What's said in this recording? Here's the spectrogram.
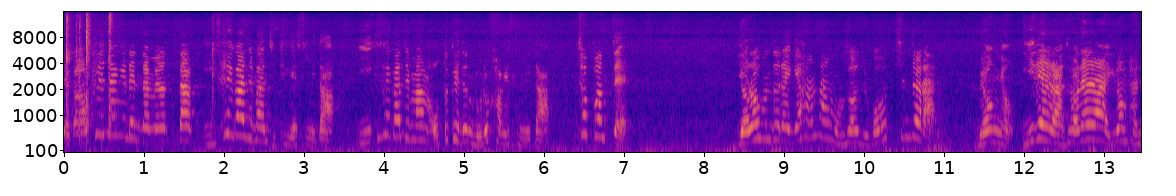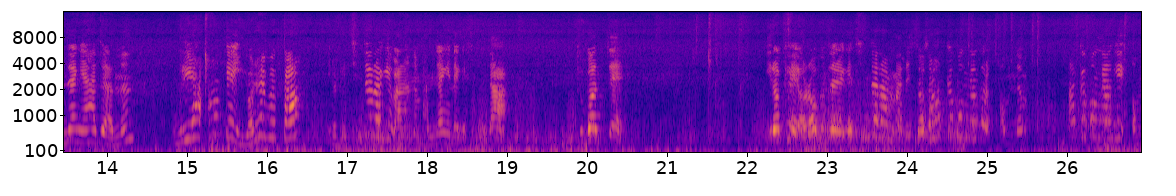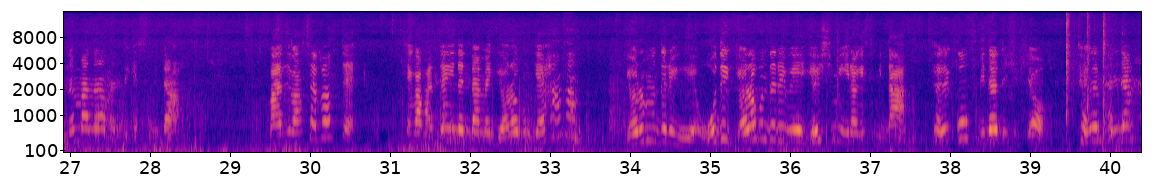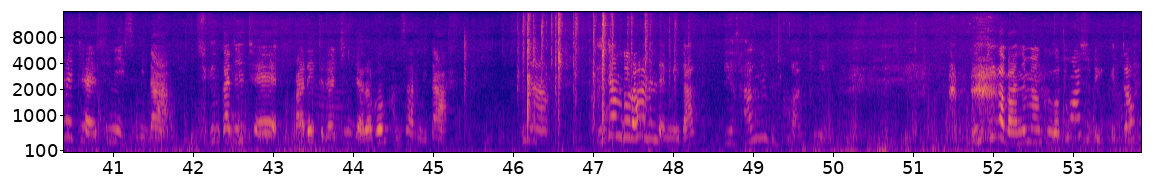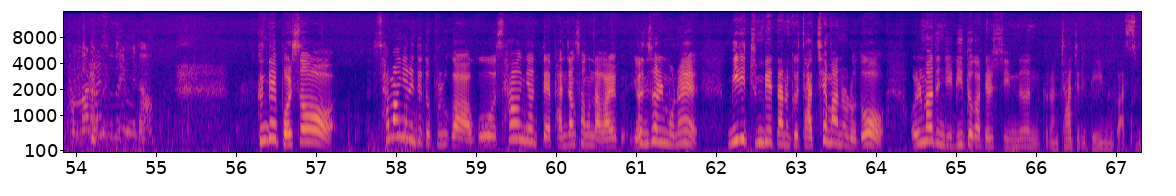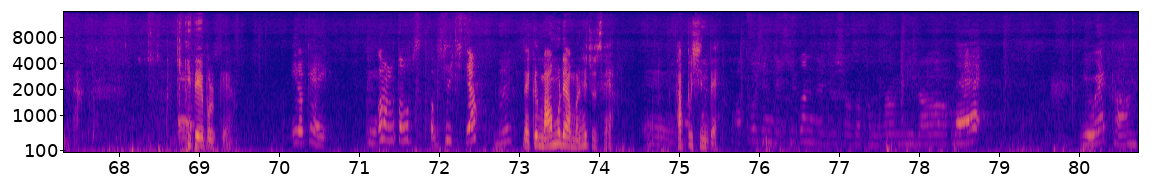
제가 회장이 된다면 딱 이 세 가지만 지키겠습니다. 이 세 가지만 어떻게든 노력하겠습니다. 첫 번째, 여러분들에게 항상 웃어주고 친절한 명령, 이래라 저래라 이런 반장이 하지 않는 우리 하- 함께 이걸 해볼까? 이렇게 친절하게 말하는 반장이 되겠습니다. 두 번째, 이렇게 여러분들에게 친절한 말이 있어서 학교 폭력을 없는 학교 폭력이 없는 반을 만들겠습니다. 마지막 세 번째, 제가 된다면 여러분께 항상 여러분들을 위해 오직 여러분들을 위해 열심히 일하겠습니다. 저를 꼭 믿어주십시오. 저는 반장 할 자신이 있습니다. 지금까지 제 말을 들어준 여러분 감사합니다. 그냥 이 정도로 하면 됩니다. 얘 4학년 때 그거 안 통해. 인기가 많으면 그거 통할 수도 있겠죠? 반말은 금지입니다. 근데 벌써 3학년인데도 불구하고 4학년 때 반장 선거 나갈 연설문을 미리 준비했다는 그 자체만으로도 얼마든지 리더가 될 수 있는 그런 자질이 돼 있는 것 같습니다. 기대해 볼게요. 이렇게 근거랑 또 없, 없으시죠? 네? 네, 그럼 마무리 한번 해주세요. 음. 바쁘신데. 바쁘신데 시간 내주셔서 감사합니다. 네. You're welcome.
